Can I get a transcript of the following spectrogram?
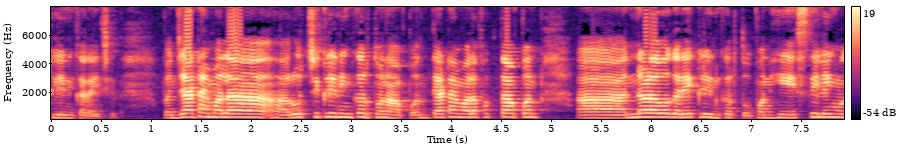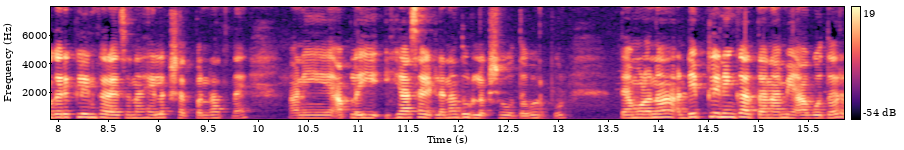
क्लीन करायचे पण ज्या टायमाला रोजची क्लिनिंग करतो ना आपण त्या टायमाला फक्त आपण नळ वगैरे क्लीन करतो. पण हे सिलिंग वगैरे क्लीन करायचं ना हे लक्षात पण राहत नाही. आणि आपलं ह्या साईडला ना दुर्लक्ष होतं भरपूर. त्यामुळं ना डीप क्लिनिंग करताना मी अगोदर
